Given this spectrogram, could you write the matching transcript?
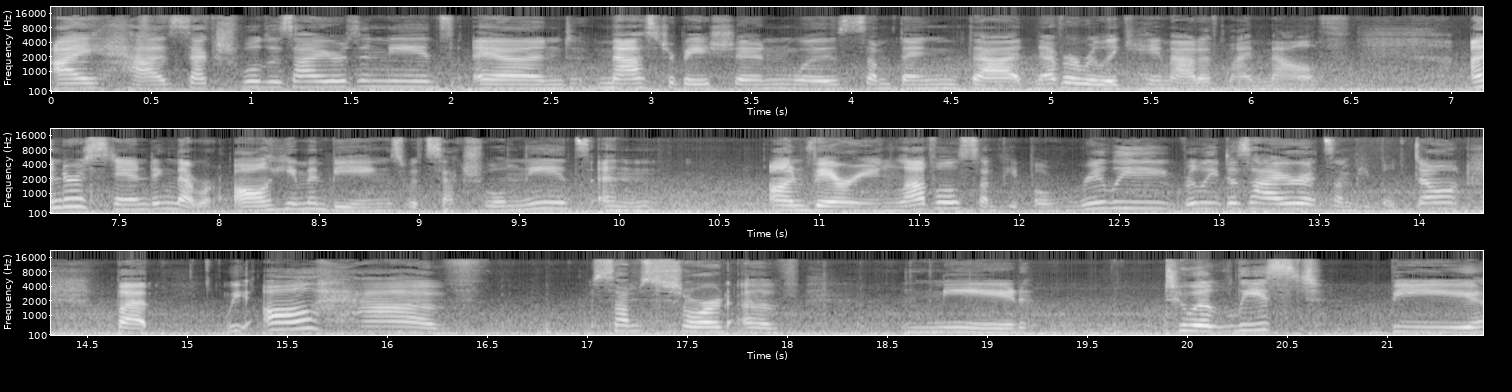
I had sexual desires and needs, and masturbation was something that never really came out of my mouth understanding that we're all human beings with sexual needs and on varying levels. Some people really, really desire it, some people don't. But we all have some sort of need to at least be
